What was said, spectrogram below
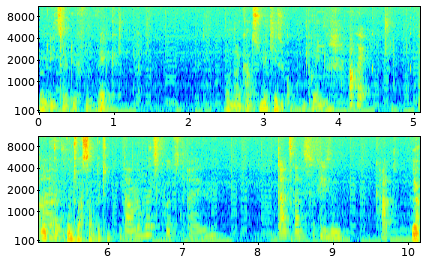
Die zwei dürfen weg. Und dann kannst du mir Käsekuchen bringen. Okay. Und, und Wasser bitte. dann machen wir jetzt kurz einen ganz, ganz fiesen Cut. Ja.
